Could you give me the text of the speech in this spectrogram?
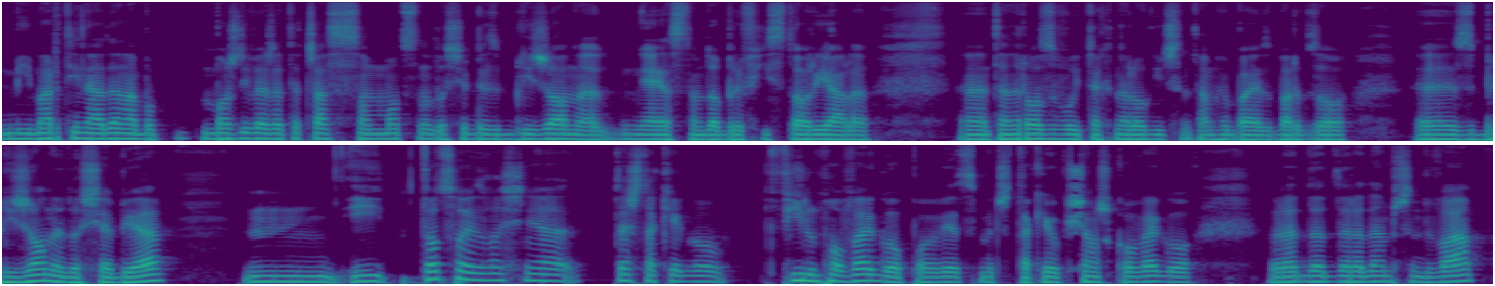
mi Martina Adena, bo możliwe, że te czasy są mocno do siebie zbliżone. Nie jestem dobry w historii, ale e, ten rozwój technologiczny tam chyba jest bardzo e, zbliżony do siebie. Mm, I to, co jest właśnie też takiego filmowego, powiedzmy, czy takiego książkowego Red Dead Redemption 2,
